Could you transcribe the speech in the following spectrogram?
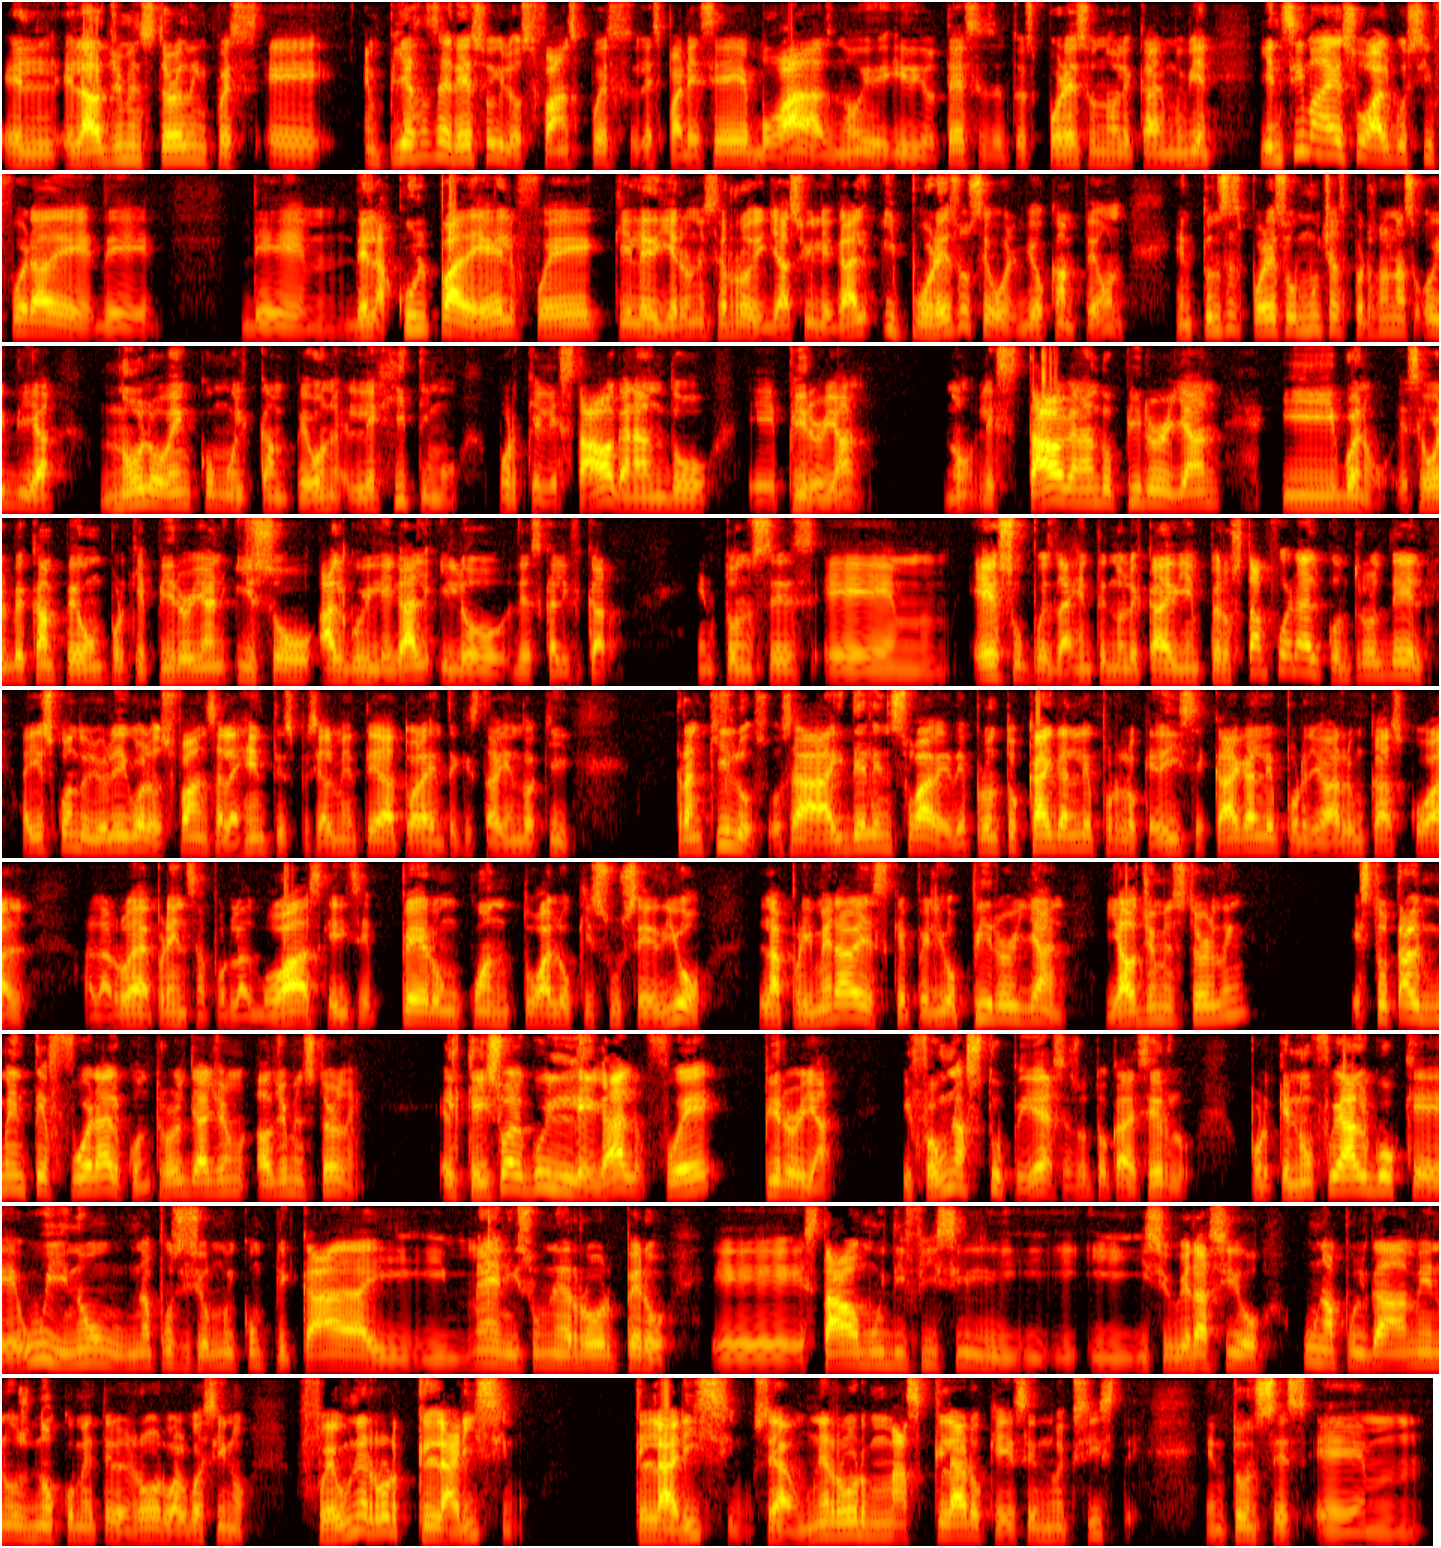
el, el Sterling, pues, eh, empieza a hacer eso y los fans, pues, les parece bobadas, ¿no? Idioteces, entonces por eso no le caen muy bien. Y encima de eso, algo sí fuera de, la culpa de él fue que le dieron ese rodillazo ilegal y por eso se volvió campeón. Entonces por eso muchas personas hoy día no lo ven como el campeón legítimo, porque le estaba ganando eh, Peter Yan, ¿no? Le estaba ganando Peter Yan y bueno, se vuelve campeón porque Peter Yan hizo algo ilegal y lo descalificaron. Entonces, em, eso pues la gente no le cae bien, pero está fuera del control de él. Ahí es cuando yo le digo a los fans, a la gente, especialmente a toda la gente que está viendo aquí, tranquilos, o sea, ahí denle suave, de pronto cáiganle por lo que dice, cáiganle por llevarle un casco al, a la rueda de prensa, por las bobadas que dice, pero en cuanto a lo que sucedió la primera vez que peleó Peter Yan y Aljamain Sterling, es totalmente fuera del control de Aljamain Sterling. El que hizo algo ilegal fue Peter Yan. Y fue una estupidez, eso toca decirlo. Porque no fue algo que, uy, no, una posición muy complicada y, y man, hizo un error, pero eh, estaba muy difícil y, si hubiera sido una pulgada menos no comete el error o algo así, no. Fue un error clarísimo, clarísimo. O sea, un error más claro que ese no existe. Entonces, em,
